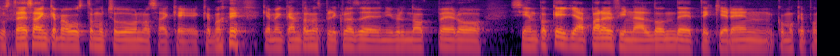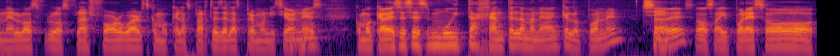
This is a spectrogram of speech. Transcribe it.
ustedes saben que me gusta mucho Dune, o sea, que, que, me, que me encantan las películas de Nivel 9, pero siento que ya para el final donde te quieren como que poner los, los flash forwards, como que las partes de las premoniciones, como que a veces es muy tajante la manera en que lo ponen. ¿sabes? O sea, y por eso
